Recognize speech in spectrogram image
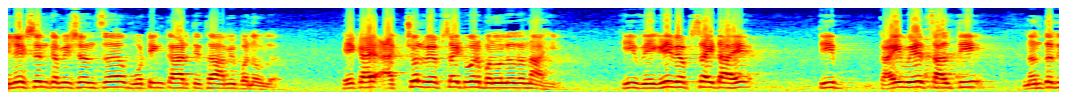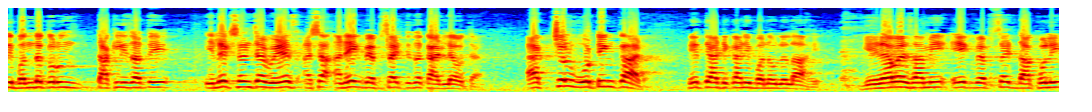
इलेक्शन कमिशनचं वोटिंग कार्ड तिथं आम्ही बनवलं. हे काय ॲक्च्युअल वेबसाईटवर बनवलेलं नाही. ही वेगळी वेबसाईट आहे. ती काही वेळ चालती नंतर ती बंद करून टाकली जाते. इलेक्शनच्या वेळेस अशा अनेक वेबसाईट तिथं काढल्या होत्या. ॲक्च्युअल वोटिंग कार्ड हे त्या ठिकाणी बनवलेलं आहे. गेल्या वेळेस आम्ही एक वेबसाईट दाखवली.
